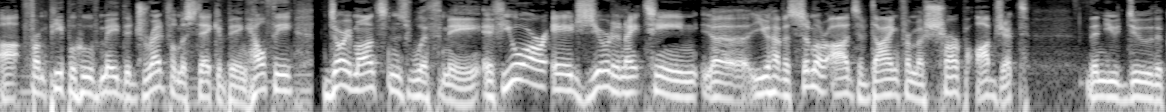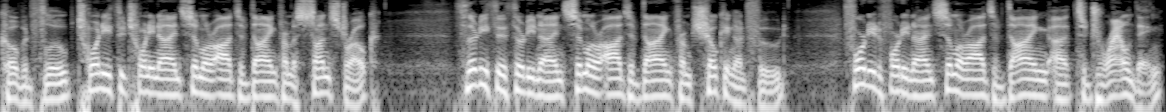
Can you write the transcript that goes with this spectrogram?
uh, from people who've made the dreadful mistake of being healthy. Dori Monson's with me. If you are age 0 to 19, uh, you have a similar odds of dying from a sharp object than you do the COVID flu. 20 through 29, similar odds of dying from a sunstroke. 30 through 39, similar odds of dying from choking on food. 40 to 49, similar odds of dying uh, to drowning.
